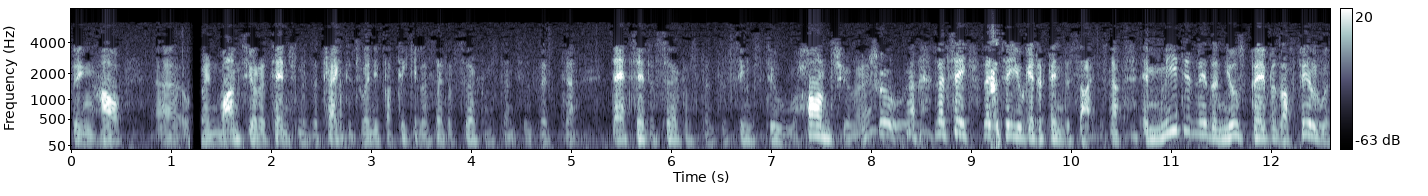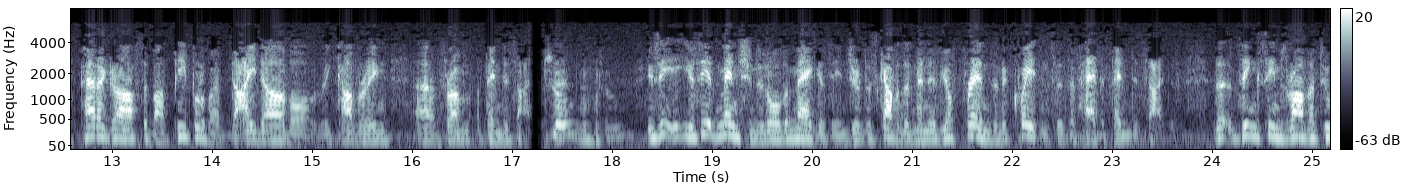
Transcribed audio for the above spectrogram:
thing how, uh, when once your attention is attracted to any particular set of circumstances, that uh, that set of circumstances seems to haunt you, eh? True. Now, let's say, let's say you get appendicitis. Now, immediately the newspapers are filled with paragraphs about people who have died of or recovering uh, from appendicitis. True, true. You see, you see it mentioned in all the magazines. You discover that many of your friends and acquaintances have had appendicitis. The thing seems rather to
